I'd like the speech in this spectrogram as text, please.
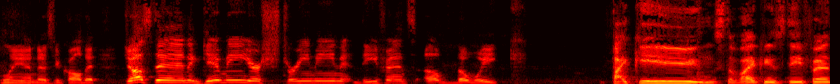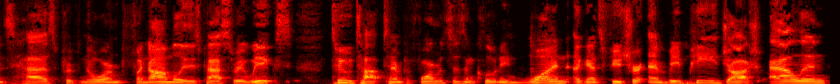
land, as you called it. Justin, give me your streaming defense of the week. Vikings. The Vikings defense has performed phenomenally these past three weeks. Two top 10 performances, including one against future MVP Josh Allen.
